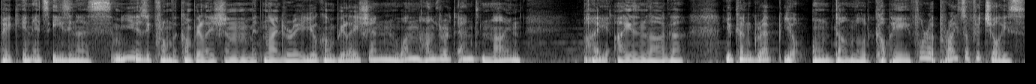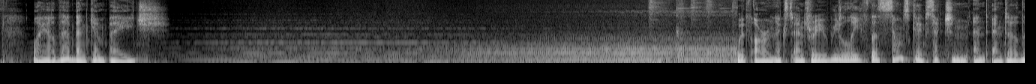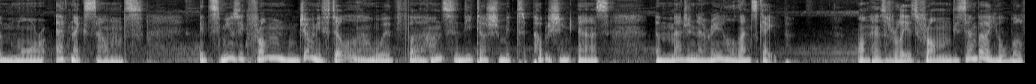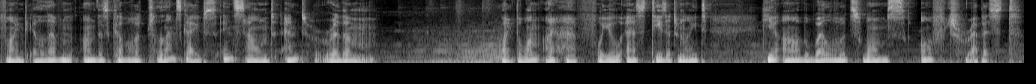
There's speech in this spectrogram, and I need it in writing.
Epic in its easiness. Music from the compilation Midnight Radio Compilation 109 by Eisenlager. You can grab your own download copy for a price of your choice via their Bandcamp page. With our next entry, we leave the soundscape section and enter the more ethnic sounds. It's music from Germany still, with uh, Hans Dieter Schmidt publishing as Imaginary Landscape. On his release from December, you will find 11 undiscovered landscapes in sound and rhythm. Like the one I have for you as teaser tonight, here are the Velvet Swamps of Trappist.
